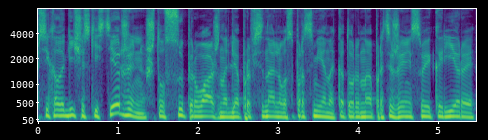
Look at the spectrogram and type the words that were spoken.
психологический стержень, что супер важно для профессионального спортсмена, который на протяжении своей карьеры,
